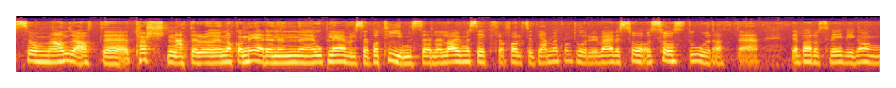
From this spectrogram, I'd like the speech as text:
som andre at uh, tørsten etter noe mer enn en eh, opplevelse på Teams eller livemusikk fra folk sitt hjemmekontor vil være så, så stor at det er bare å sveive i gang.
